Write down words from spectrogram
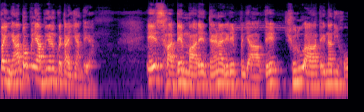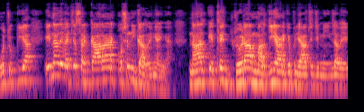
ਭਈਆਂ ਤੋਂ ਪੰਜਾਬੀਆਂ ਨੂੰ ਕਟਾਈ ਜਾਂਦੇ ਆ। ਇਹ ਸਾਡੇ ਮਾੜੇ ਦਿਨ ਜਿਹੜੇ ਪੰਜਾਬ ਦੇ ਸ਼ੁਰੂਆਤ ਇਹਨਾਂ ਦੀ ਹੋ ਚੁੱਕੀ ਆ। ਇਹਨਾਂ ਦੇ ਵਿੱਚ ਸਰਕਾਰਾਂ ਕੁਝ ਨਹੀਂ ਕਰ ਰਹੀਆਂ ਹੈਗੀਆਂ। ਨਾ ਇੱਥੇ ਜਿਹੜਾ ਮਰਜ਼ੀ ਆਣ ਕੇ ਪੰਜਾਬ 'ਚ ਜ਼ਮੀਨ ਲਵੇ,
